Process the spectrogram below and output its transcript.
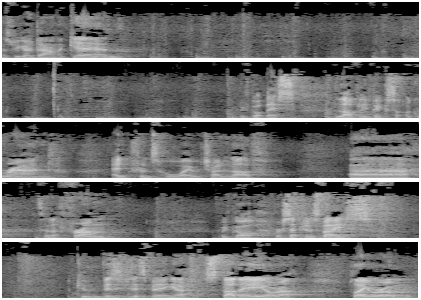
as we go down again, we've got this lovely big sort of grand entrance hallway, which I love. Uh, to the front, we've got reception space. You can envisage this being a study or a playroom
